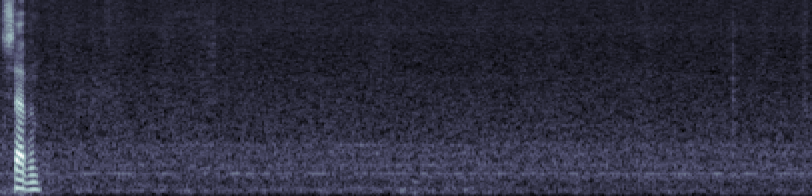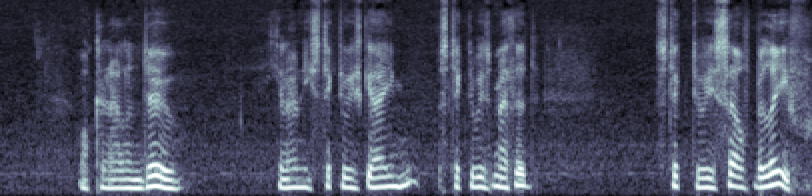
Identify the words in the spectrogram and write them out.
Seven. What can Allen do? can only stick to his game, stick to his method, stick to his self belief.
